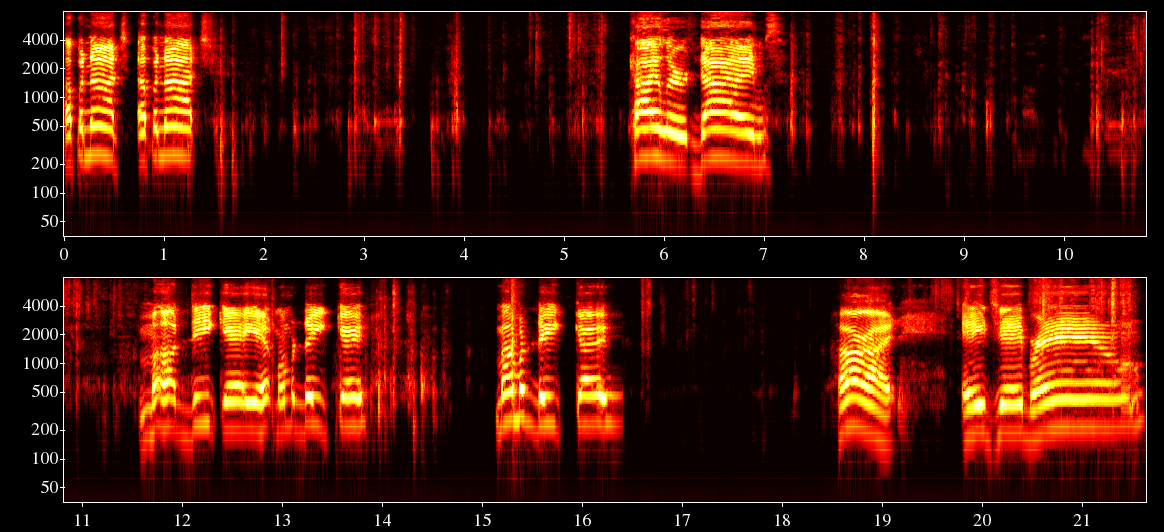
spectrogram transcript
Up a notch. Up a notch. Kyler Dimes. Ma DK. Yeah, Mama DK. Mama DK. All right. AJ Brown.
